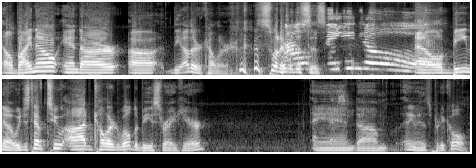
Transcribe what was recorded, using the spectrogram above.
albino and our uh, the other color. It's whatever this is. Albino. Albino. We just have two odd colored wildebeest right here. That's And um, anyway, it's pretty cool.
